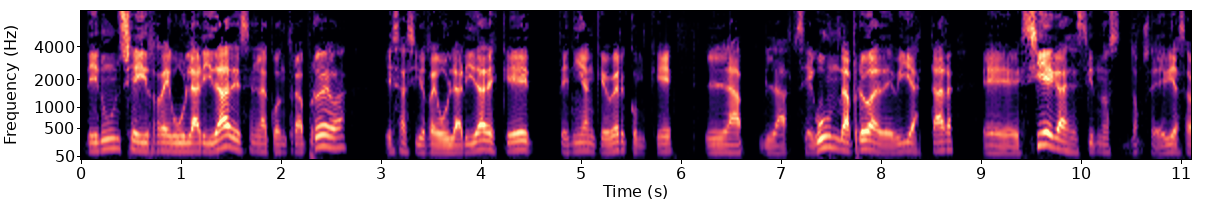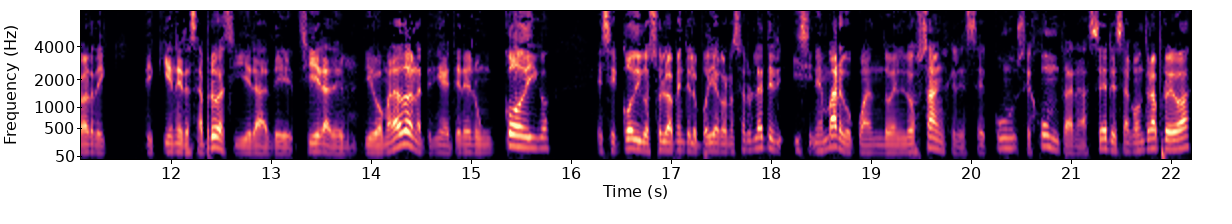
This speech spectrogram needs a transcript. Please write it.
denuncia irregularidades en la contraprueba, esas irregularidades que tenían que ver con que la, la segunda prueba debía estar eh, ciega, es decir, no, no, se debía saber de, de, quién era esa prueba, si era, de, si era de Diego Maradona, tenía que tener un código, ese código solamente lo podía conocer Blatter, y sin embargo, cuando en Los Ángeles se, se juntan a hacer esa contraprueba,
